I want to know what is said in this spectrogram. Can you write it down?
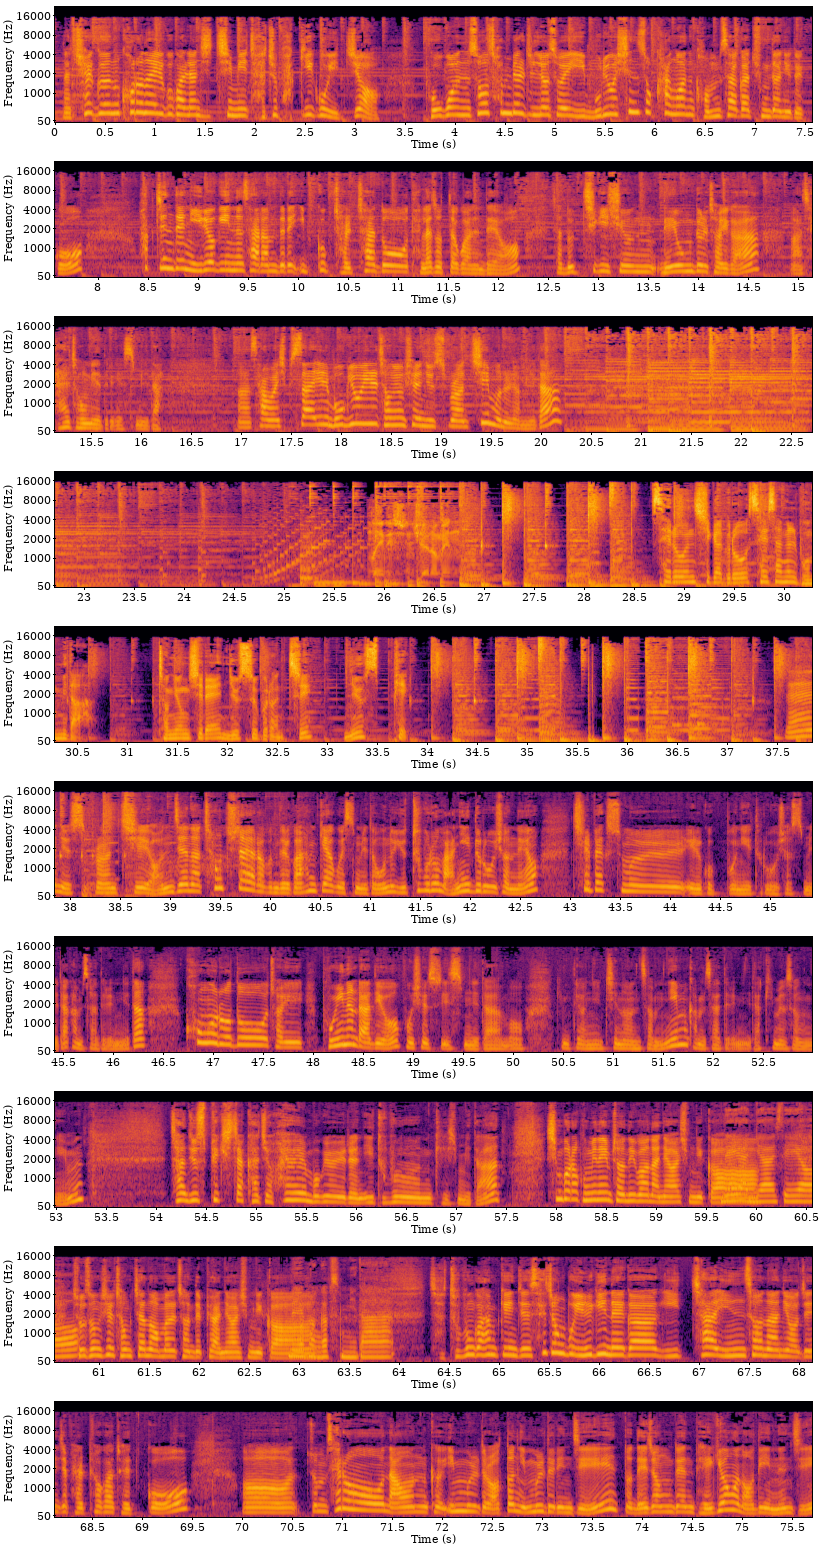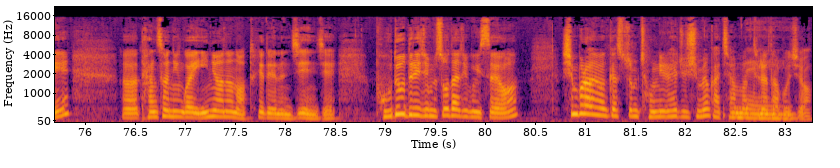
네, 최근 코로나19 관련 지침이 자주 바뀌고 있죠. 보건소, 선별진료소의 이 무료 신속 항원 검사가 중단이 됐고 확진된 이력이 있는 사람들의 입국 절차도 달라졌다고 하는데요. 자, 놓치기 쉬운 내용들 저희가 아, 잘 정리해 드리겠습니다. 4월 아, 14일 목요일 정용실의 뉴스 브런치 문을 엽니다. 새로운 시각으로 세상을 봅니다. 정용실의 뉴스 브런치 뉴스 pick. 네, 뉴스 브런치 언제나 청취자 여러분들과 함께하고 있습니다. 오늘 유튜브로 많이 들어오셨네요. 727분이 들어오셨습니다. 감사드립니다. 콩으로도 저희 보이는 라디오 보실 수 있습니다. 뭐 김태현님, 진원섭님 감사드립니다. 김효성님. 자, 뉴스픽 시작하죠. 화요일, 목요일은 이두 분 계십니다. 신보라 국민의힘 전 의원 안녕하십니까? 네, 안녕하세요. 조성실 정치하는 엄마들 전 대표 안녕하십니까? 네, 반갑습니다. 자, 두 분과 함께 이제 새 정부 일기 내각 2차 인선안이 어제 이제 발표가 됐고, 어, 좀 새로 나온 그 인물들, 어떤 인물들인지, 또 내정된 배경은 어디 있는지, 어, 당선인과의 인연은 어떻게 되는지 이제 보도들이 지금 쏟아지고 있어요. 신보라 의원께서 좀 정리를 해주시면 같이 한번 네. 들여다보죠.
